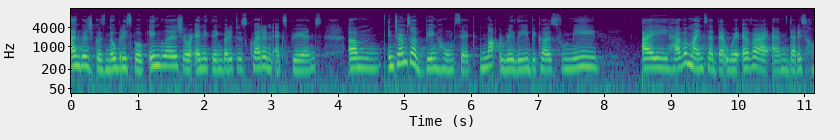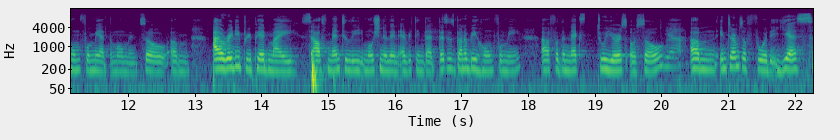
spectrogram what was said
language because nobody spoke English or anything but it was quite an experience um, in terms of being homesick not really because for me I have a mindset that wherever I am, that is home for me at the moment. So um, I already prepared myself mentally, emotionally, and everything that this is going to be home for me uh, for the next two years or so. Yeah. Um, in terms of food, yes,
